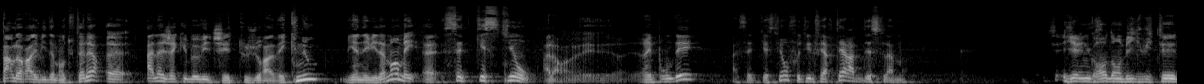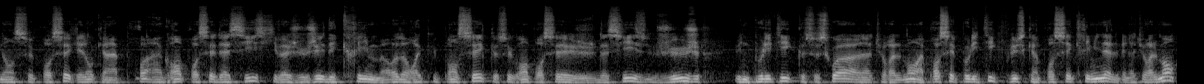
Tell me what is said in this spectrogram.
parlera évidemment tout à l'heure. Euh, Alain Jakubowicz est toujours avec nous, bien évidemment, mais euh, cette question, alors euh, répondez à cette question, faut-il faire taire Abdeslam? Il y a une grande ambiguïté dans ce procès, qui est donc un, grand procès d'assises qui va juger des crimes. On aurait pu penser que ce grand procès d'assises juge une politique, que ce soit naturellement un procès politique plus qu'un procès criminel. Mais naturellement,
